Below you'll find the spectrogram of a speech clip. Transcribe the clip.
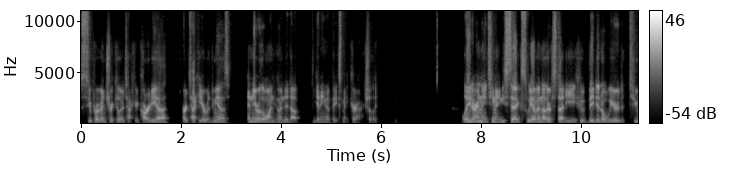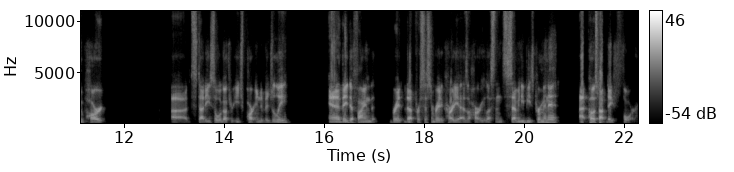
supraventricular tachycardia or tachyarrhythmias, and they were the one who ended up getting the pacemaker actually. Later in 1996, we have another study who they did a weird two-part uh, study. So we'll go through each part individually. And they defined the persistent bradycardia as a heart rate less than 70 beats per minute at post-op day four.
